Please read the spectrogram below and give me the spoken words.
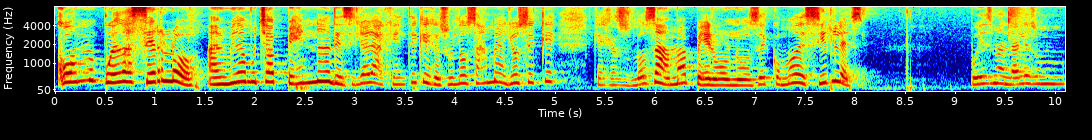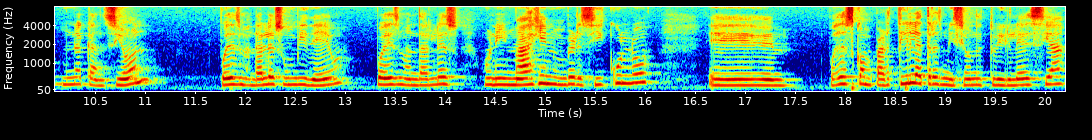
¿Cómo puedo hacerlo? A mí me da mucha pena decirle a la gente que Jesús los ama. Yo sé que, que Jesús los ama, pero no sé cómo decirles. Puedes mandarles una canción, puedes mandarles un video, puedes mandarles una imagen, un versículo, eh, puedes compartir la transmisión de tu iglesia,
